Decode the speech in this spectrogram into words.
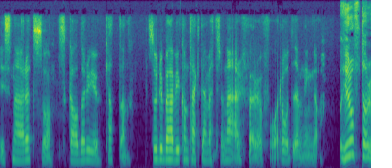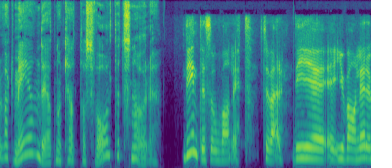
i snöret så skadar du ju katten. Så du behöver ju kontakta en veterinär för att få rådgivning då. Hur ofta har du varit med om det, att någon katt har svalt ett snöre? Det är inte så ovanligt, tyvärr. Det är ju vanligare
